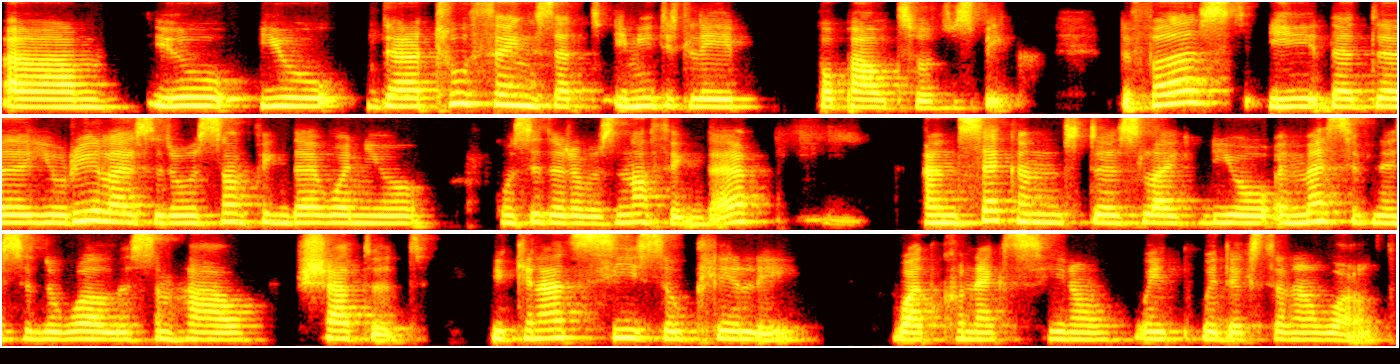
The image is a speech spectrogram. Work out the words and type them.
um, you you there are two things that immediately pop out, so to speak. The first is that uh, you realize that there was something there when you consider there was nothing there. And second, there's like your immersiveness in the world is somehow shattered. You cannot see so clearly what connects, you know, with with the external world.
